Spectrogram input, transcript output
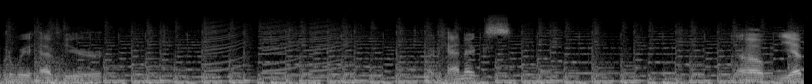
What do we have here? Mechanics? Oh, yep.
